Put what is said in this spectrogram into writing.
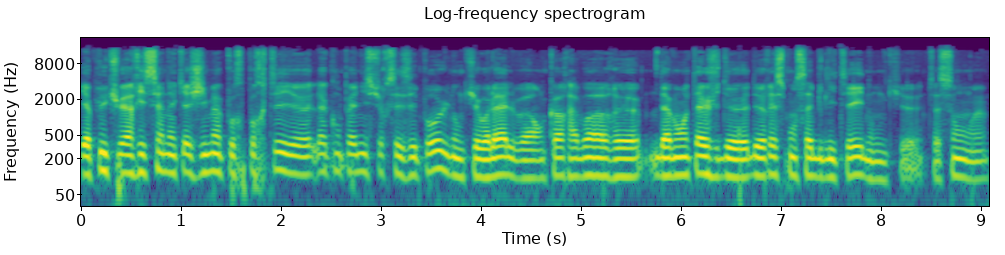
Il n'y a plus que Arisa Nakajima pour porter euh, la compagnie sur ses épaules. Donc euh, voilà, elle va encore avoir euh, davantage de, responsabilités. Donc de toute façon,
